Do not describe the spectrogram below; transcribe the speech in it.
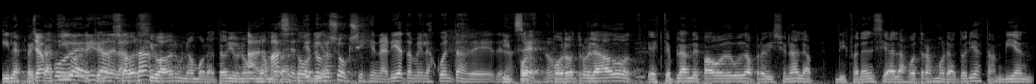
y la expectativa de que no saber si va a haber una moratoria o no Además, una moratoria. entiendo que eso oxigenaría también las cuentas de, de la por, ¿no? por otro lado, este plan de pago de deuda previsional, a diferencia de las otras moratorias, también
